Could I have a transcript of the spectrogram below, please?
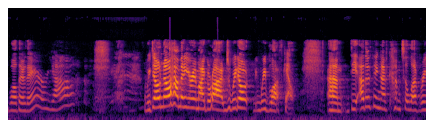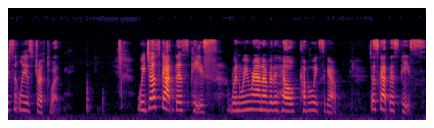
Well, they're there, yeah. We don't know how many are in my garage. We don't. We've lost count. Um, the other thing I've come to love recently is driftwood. We just got this piece when we ran over the hill a couple weeks ago. Just got this piece.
